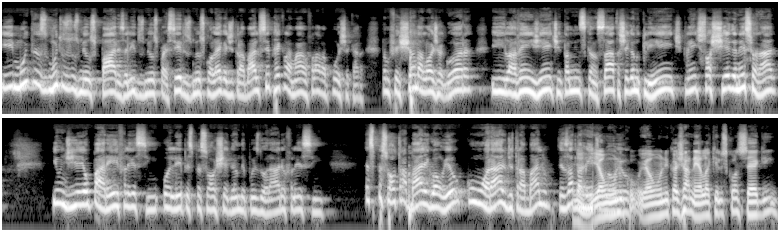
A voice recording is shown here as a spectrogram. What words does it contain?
E muitos, muitos dos meus pares ali, dos meus parceiros, dos meus colegas de trabalho, sempre reclamavam, falavam, poxa, cara, estamos fechando a loja agora e lá vem gente, estamos indo descansar, está chegando cliente, cliente só chega nesse horário. E um dia eu parei e falei assim, olhei para esse pessoal chegando depois do horário, eu falei assim, esse pessoal trabalha igual eu, com um horário de trabalho exatamente é, e é igual único, eu. É a única janela que eles conseguem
